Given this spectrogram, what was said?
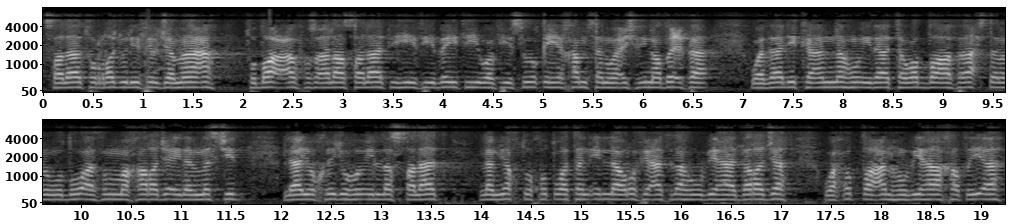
صلاة الرجل في الجماعة تضاعف على صلاته في بيته وفي سوقه خمسا وعشرين ضعفا وذلك أنه إذا توضأ فأحسن الوضوء ثم خرج إلى المسجد لا يخرجه إلا الصلاة لم يخط خطوة إلا رفعت له بها درجة وحط عنه بها خطيئة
